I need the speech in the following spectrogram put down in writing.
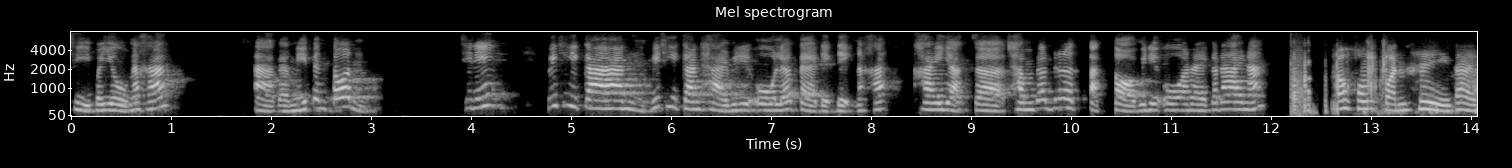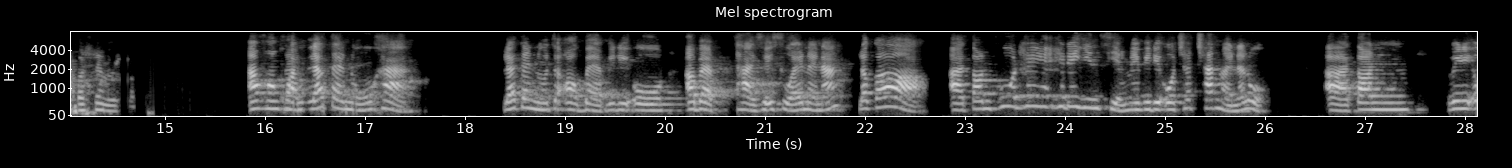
สี่ประโยคนะคะ อ่าแบบนี้เป็นต้น ทีนี้วิธีการวิธีการถ่ายวิดีโอแล้วแต่เด็กๆนะคะ ใครอยากจะทำเรื่อๆตัดต่อวิดีโออะไรก็ได้นะ เอาของขวัญให้ได้ก็ใช่ไหมครับเอาของขวัญแล้วแต่หนูค่ะ แล้วแต่หนูจะออกแบบวิดีโอ เอาแบบถ่ายสวยๆหน่อยนะ แล้วก็อ่าตอนพูดให้ให้ได้ยินเสียงในวิดีโอชัดๆหน่อยนะลูกอ่าตอนวิดีโอ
